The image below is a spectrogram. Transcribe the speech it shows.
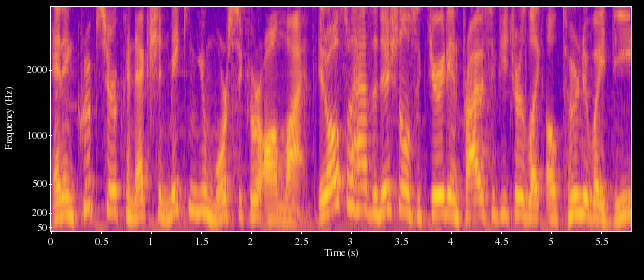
and encrypts your connection, making you more secure online. It also has additional security and privacy features like alternative ID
